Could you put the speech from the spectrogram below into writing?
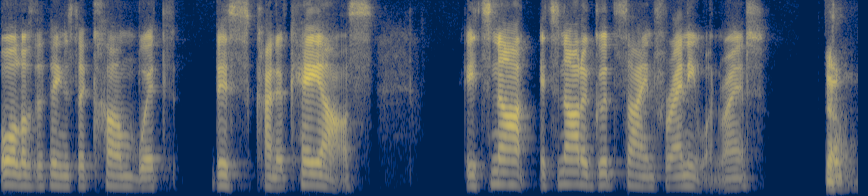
all of the things that come with this kind of chaos, it's not it's not a good sign for anyone, right? No.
